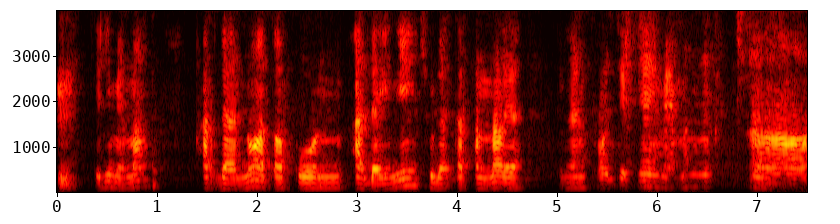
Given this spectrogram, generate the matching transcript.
Jadi memang Cardano ataupun ada ini sudah terkenal ya dengan projectnya yang memang uh,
